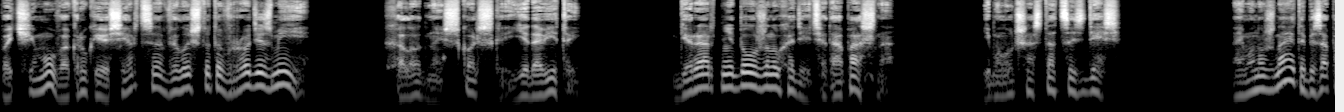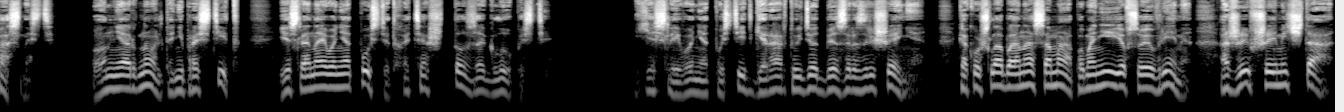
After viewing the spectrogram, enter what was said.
Почему вокруг ее сердца велось что-то вроде змеи? Холодной, скользкой, ядовитой. Герард не должен уходить, это опасно. Ему лучше остаться здесь. А ему нужна эта безопасность. Он не Арнольд и не простит, если она его не отпустит, хотя что за глупости. Если его не отпустить, Герард уйдет без разрешения. Как ушла бы она сама, помани ее в свое время, ожившая мечта.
